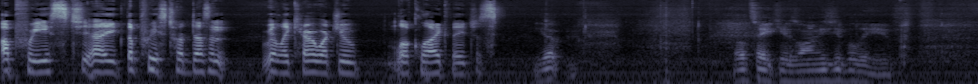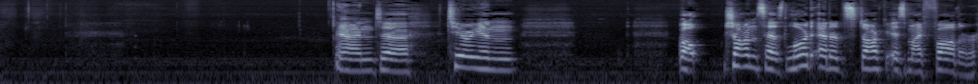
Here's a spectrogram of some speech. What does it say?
a priest like the priesthood doesn't really care what you look like they just Yep. They'll take you as long as you believe. and uh tyrion well jon says lord eddard stark is my father.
